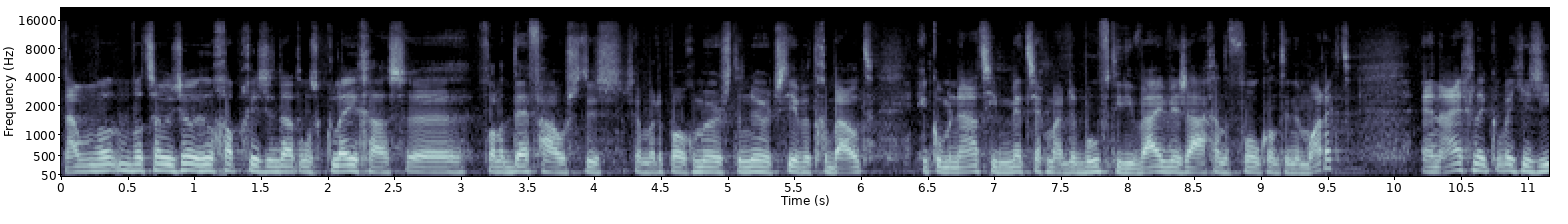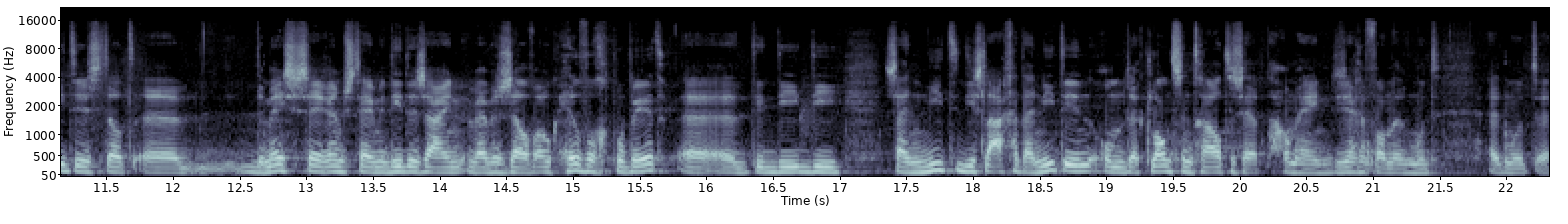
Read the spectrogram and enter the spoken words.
nou wat, wat sowieso heel grappig is, inderdaad, onze collega's eh, van het DevHouse, dus zeg maar de programmeurs, de nerds, die hebben het gebouwd. In combinatie met zeg maar, de behoefte die wij weer zagen aan de voorkant in de markt. En eigenlijk wat je ziet is dat eh, de meeste CRM-systemen die er zijn, we hebben zelf ook heel veel geprobeerd, eh, die, die, die, zijn niet, die slagen daar niet in om de klant centraal te zetten omheen. Die zeggen van het moet, het moet eh,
